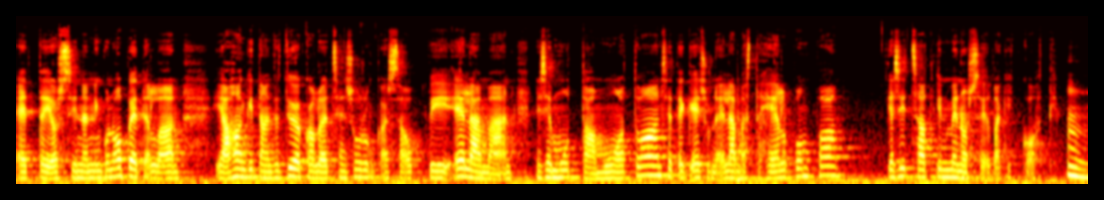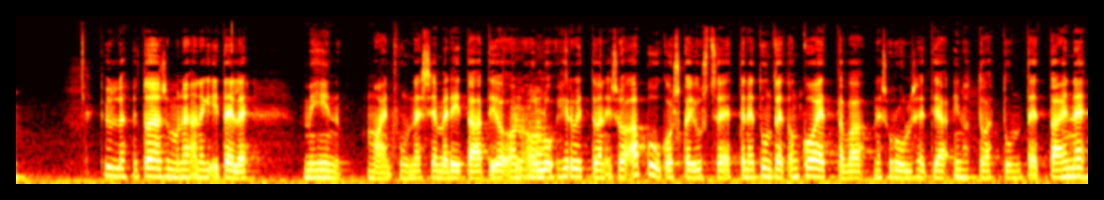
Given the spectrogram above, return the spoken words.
Että jos siinä niin opetellaan ja hankitaan niitä työkaluja, että sen surun kanssa oppii elämään, niin se muuttaa muotoaan, se tekee sun elämästä helpompaa ja sit sä ootkin menossa jotakin kohti. Mm. Kyllä, ja toi on semmoinen ainakin itselle, mihin mindfulness ja meditaatio on Kyllä. ollut hirvittävän iso apu, koska just se, että ne tunteet on koettava, ne surulliset ja inhottavat tunteet, tai mm. ne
